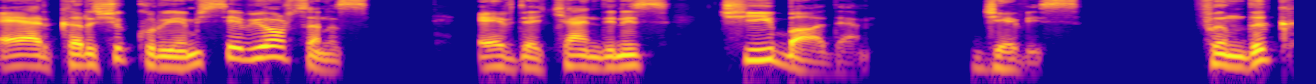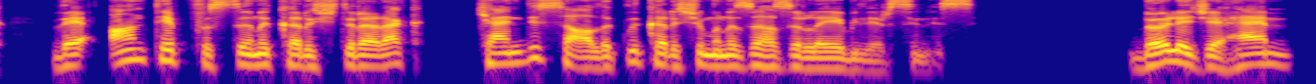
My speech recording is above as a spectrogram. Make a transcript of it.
Eğer karışık kuru yemiş seviyorsanız, evde kendiniz çiğ badem, ceviz, fındık ve antep fıstığını karıştırarak kendi sağlıklı karışımınızı hazırlayabilirsiniz. Böylece hem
